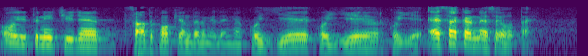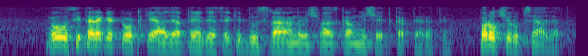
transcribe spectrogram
और इतनी चीज़ें साधकों के अंदर मिलेंगे। कोई ये कोई ये और कोई ये। ऐसा करने से होता है। वो उसी तरह के टोटके आ जाते हैं, जैसे कि दूसरा अंधविश्वास का हम निषेध करते रहते हैं। परोक्ष रूप से आ जाते हैं।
